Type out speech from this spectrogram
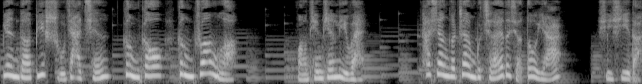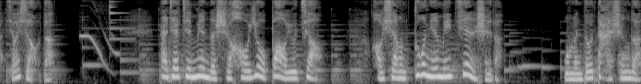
变得比暑假前更高更壮了。王天天例外，他像个站不起来的小豆芽，细细的、小小的。大家见面的时候又抱又叫，好像多年没见似的。我们都大声的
